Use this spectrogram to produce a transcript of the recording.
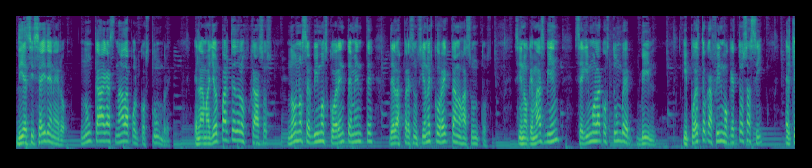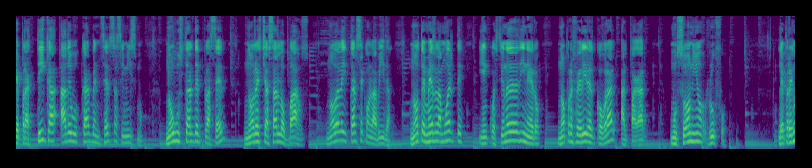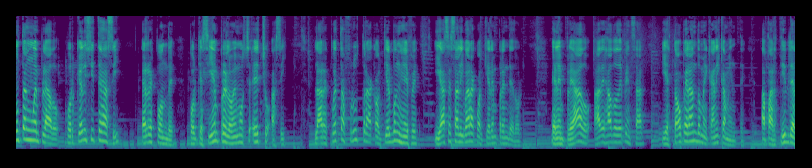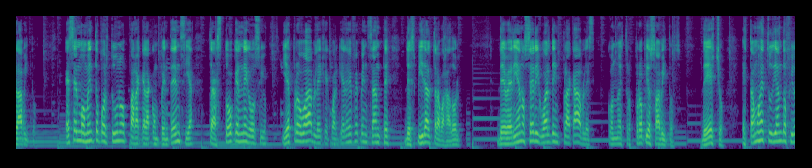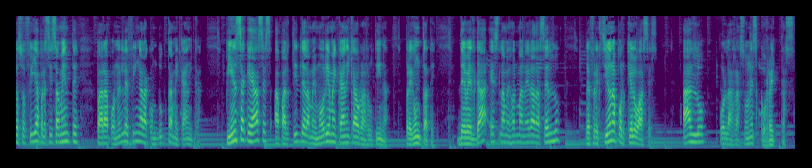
16 de enero. Nunca hagas nada por costumbre. En la mayor parte de los casos, no nos servimos coherentemente de las presunciones correctas en los asuntos, sino que más bien seguimos la costumbre vil. Y puesto que afirmo que esto es así, el que practica ha de buscar vencerse a sí mismo, no gustar del placer, no rechazar los bajos, no deleitarse con la vida, no temer la muerte y en cuestiones de dinero, no preferir el cobrar al pagar. Musonio Rufo. Le preguntan a un empleado, ¿por qué lo hiciste así? Él responde, porque siempre lo hemos hecho así. La respuesta frustra a cualquier buen jefe y hace salivar a cualquier emprendedor. El empleado ha dejado de pensar y está operando mecánicamente, a partir del hábito. Es el momento oportuno para que la competencia trastoque el negocio y es probable que cualquier jefe pensante despida al trabajador. Deberíamos ser igual de implacables con nuestros propios hábitos. De hecho, estamos estudiando filosofía precisamente para ponerle fin a la conducta mecánica. Piensa qué haces a partir de la memoria mecánica o la rutina. Pregúntate, ¿de verdad es la mejor manera de hacerlo? Reflexiona por qué lo haces. Hazlo por las razones correctas.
